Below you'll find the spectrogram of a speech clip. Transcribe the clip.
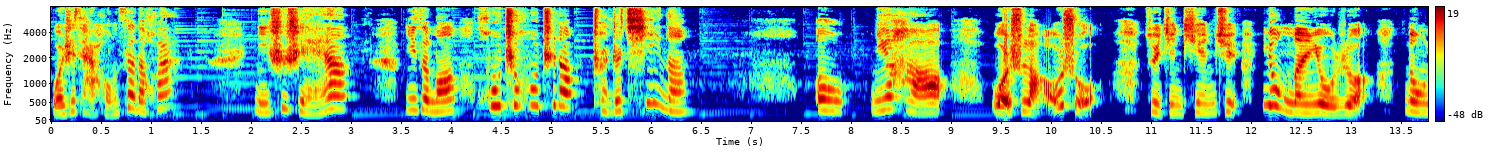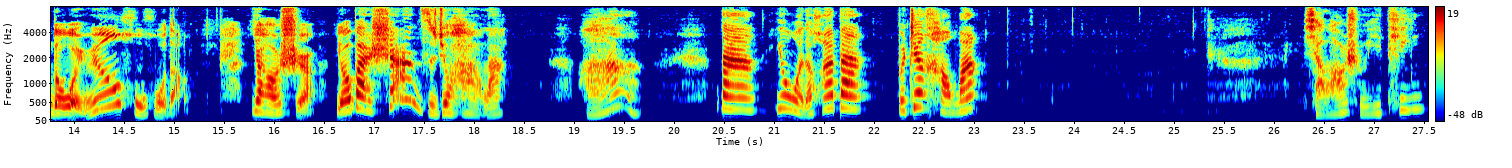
我是彩虹色的花，你是谁啊？你怎么呼哧呼哧的喘着气呢？哦，你好，我是老鼠，最近天气又闷又热，弄得我晕乎乎的。要是有把扇子就好了啊！那用我的花瓣不正好吗？小老鼠一听，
